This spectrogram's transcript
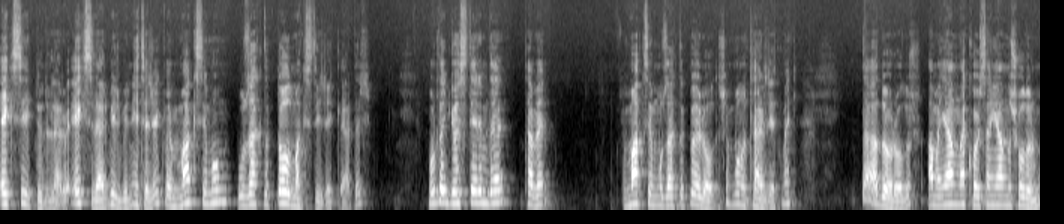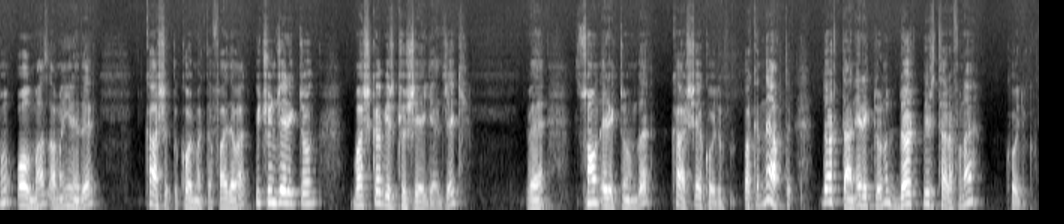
eksi yüklüdürler ve eksiler birbirini itecek ve maksimum uzaklıkta olmak isteyeceklerdir. Burada gösterimde tabi maksimum uzaklık böyle olduğu için bunu tercih etmek daha doğru olur. Ama yanına koysan yanlış olur mu? Olmaz ama yine de karşılıklı koymakta fayda var. Üçüncü elektron başka bir köşeye gelecek ve son elektronu da karşıya koydum. Bakın ne yaptık? 4 tane elektronu 4 bir tarafına koyduk.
